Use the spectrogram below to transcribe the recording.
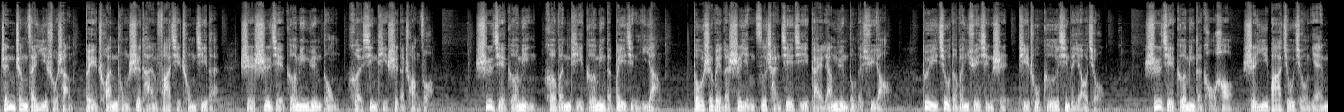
真正在艺术上对传统诗坛发起冲击的是诗界革命运动和新体诗的创作。诗界革命和文体革命的背景一样，都是为了适应资产阶级改良运动的需要，对旧的文学形式提出革新的要求。诗界革命的口号是一八九九年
